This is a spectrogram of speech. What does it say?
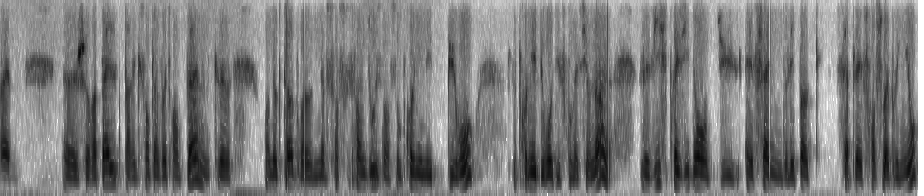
RN. je rappelle par exemple à votre antenne que en octobre 1972 dans son premier bureau, le premier bureau du Front National. Le vice-président du FN de l'époque s'appelait François Brignot,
